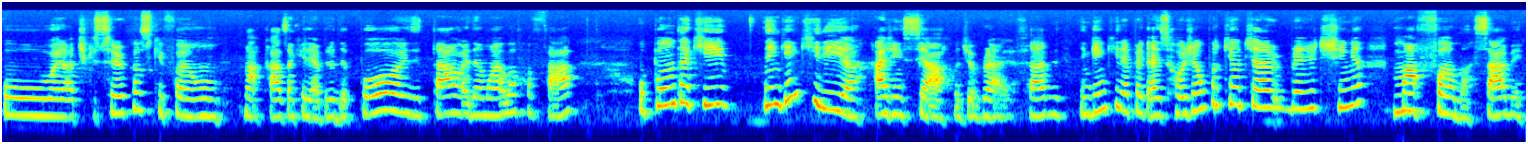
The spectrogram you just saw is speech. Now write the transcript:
o Erotic Circus, que foi um, uma casa que ele abriu depois e tal, aí deu uma bafafá. O ponto é que ninguém queria agenciar o Joe Bryan, sabe? Ninguém queria pegar esse rojão porque o Jerry Brand tinha uma fama, sabe?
